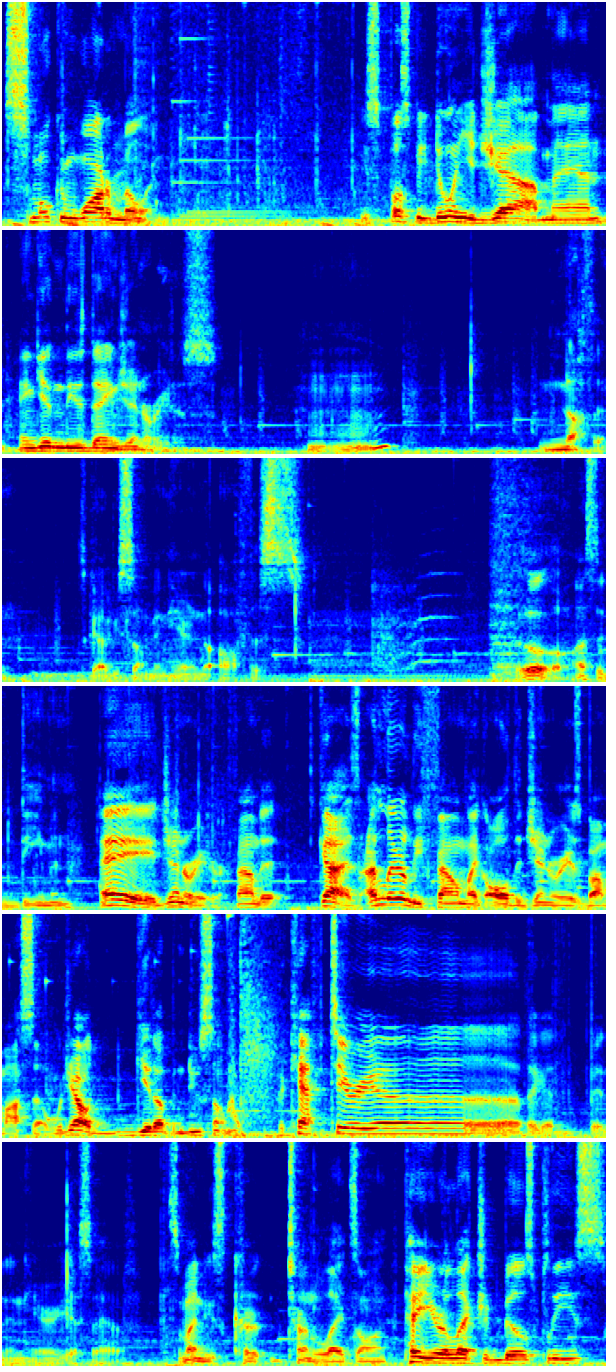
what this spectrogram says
Smoking watermelon. You're supposed to be doing your job, man. And getting these dang generators. Hmm. Nothing. There's gotta be something in here in the office. Oh, that's a demon. Hey, generator. Found it. Guys, I literally found like all the generators by myself. Would y'all get up and do something? The cafeteria. I think I've been in here. Yes, I have. Somebody needs to turn the lights on. Pay your electric bills, please.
